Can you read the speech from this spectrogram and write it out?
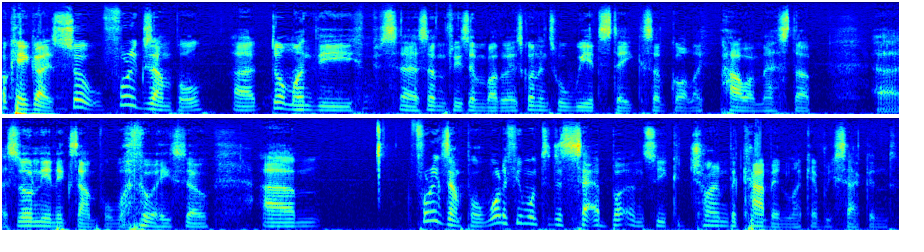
Okay guys, so for example, uh, don't mind the uh, 737 by the way, it's gone into a weird state because I've got like power messed up. Uh, it's only an example by the way, so um, for example, what if you wanted to set a button so you could chime the cabin like every second?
